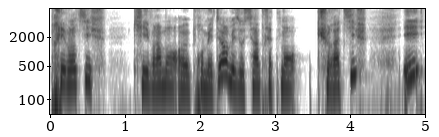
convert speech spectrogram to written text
préventif qui est vraiment euh, prometteur, mais aussi un traitement curatif et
